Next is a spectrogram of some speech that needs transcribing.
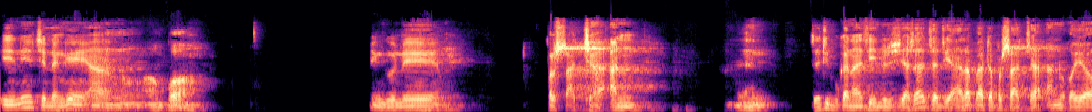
ini jenenge anu apa? Inggone persajaan jadi bukan hanya di Indonesia saja di Arab ada persajaan kaya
